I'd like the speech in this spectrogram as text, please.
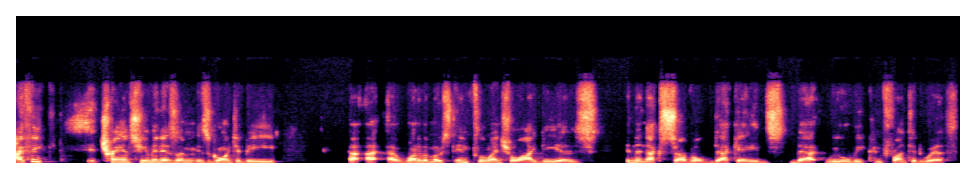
I think transhumanism is going to be uh, uh, one of the most influential ideas in the next several decades that we will be confronted with,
